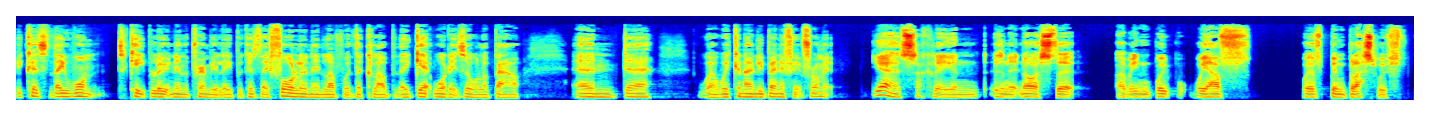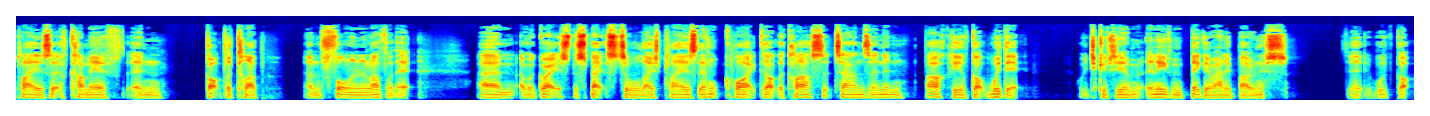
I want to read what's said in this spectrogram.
because they want to keep Luton in the Premier League because they've fallen in love with the club. They get what it's all about, and uh, well, we can only benefit from it. Yeah, exactly. And isn't it nice that I mean we we have we've been blessed with players that have come here and got the club and fallen in love with it. Um, and with greatest respects to all those players, they haven't quite got the class that Townsend and Barkley have got with it, which gives you an even bigger added bonus. We've got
